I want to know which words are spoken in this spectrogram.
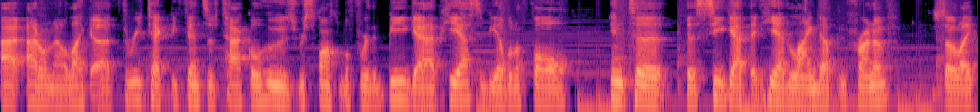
I, I don't know, like a three tech defensive tackle who's responsible for the B gap, he has to be able to fall into the C gap that he had lined up in front of. So like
